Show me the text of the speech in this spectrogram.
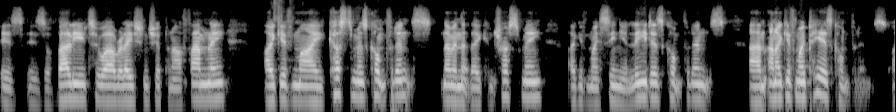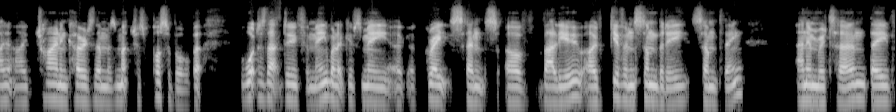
is is of value to our relationship and our family. I give my customers confidence, knowing that they can trust me. I give my senior leaders confidence, um, and I give my peers confidence. I, I, try and encourage them as much as possible. But what does that do for me? Well, it gives me a, a great sense of value. I've given somebody something, and in return they've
